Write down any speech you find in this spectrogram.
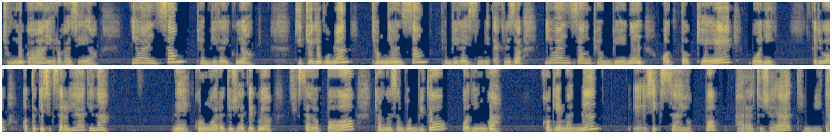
종류가 여러 가지예요. 이완성 변비가 있고요. 뒤쪽에 보면 경련성 변비가 있습니다. 그래서 이완성 변비에는 어떻게 원인, 그리고 어떻게 식사를 해야 되나? 네, 그런 거 알아두셔야 되고요. 식사요법, 경련성 변비도 원인과 거기에 맞는 예, 식사요법 알아두셔야 됩니다.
